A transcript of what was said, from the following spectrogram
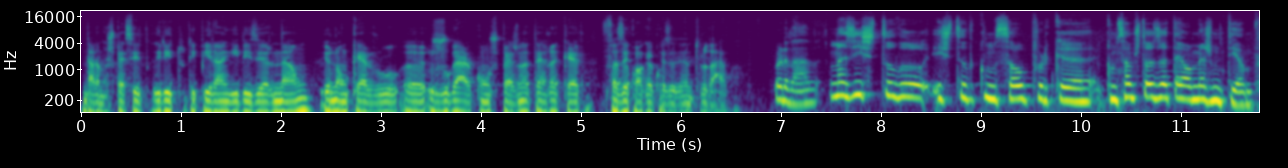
dar uma espécie de grito de piranga e dizer não, eu não quero uh, jogar com os pés na terra, quero fazer qualquer coisa dentro d'água. Verdade, mas isto tudo, isto tudo começou porque começamos todos até ao mesmo tempo.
